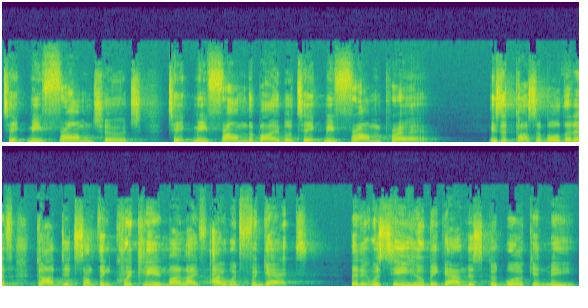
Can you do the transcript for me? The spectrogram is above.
Take me from church. Take me from the Bible. Take me from prayer. Is it possible that if God did something quickly in my life, I would forget that it was He who began this good work in me?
